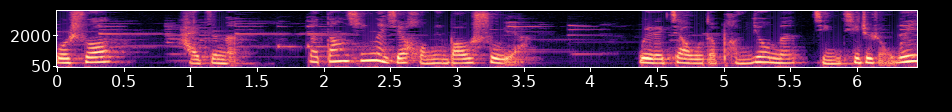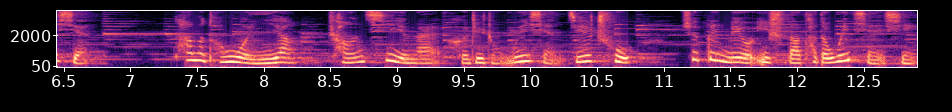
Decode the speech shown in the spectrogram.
我说：“孩子们，要当心那些猴面包树呀！为了叫我的朋友们警惕这种危险，他们同我一样，长期以来和这种危险接触，却并没有意识到它的危险性。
